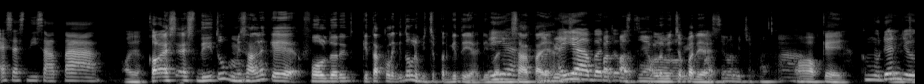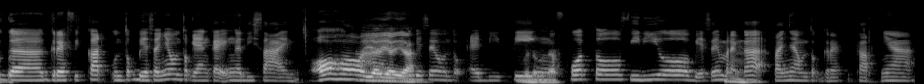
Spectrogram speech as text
SSD SATA. Oh ya, kalau SSD itu misalnya kayak folder itu kita klik itu lebih cepat gitu ya dibanding Iya. SATA ya. Lebih Iya, betul. pastinya. Lebih cepat ya? Pasti lebih cepat. Uh, Oh, Oke. Kemudian lebih juga graphic card untuk biasanya untuk yang kayak ngedesain. Oh iya Nah, iya jadi iya. Biasanya untuk editing Benar-benar. foto, video, biasanya Hmm. mereka tanya untuk graphic cardnya.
